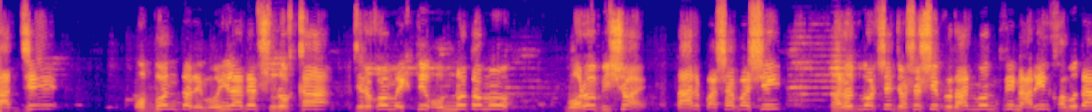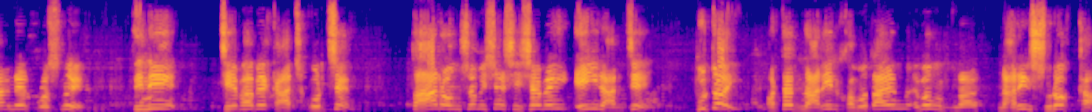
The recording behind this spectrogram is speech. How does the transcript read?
রাজ্যে অভ্যন্তরে মহিলাদের সুরক্ষা যেরকম একটি অন্যতম বড় বিষয়, তার পাশাপাশি ভারতবর্ষের যশস্বী প্রধানমন্ত্রী নারীর ক্ষমতায়নের প্রশ্নে তিনি যেভাবে কাজ করছেন তার অংশবিশেষ হিসেবেই এই রাজ্যে দুটোই, অর্থাৎ নারীর ক্ষমতায়ন এবং নারীর সুরক্ষা,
